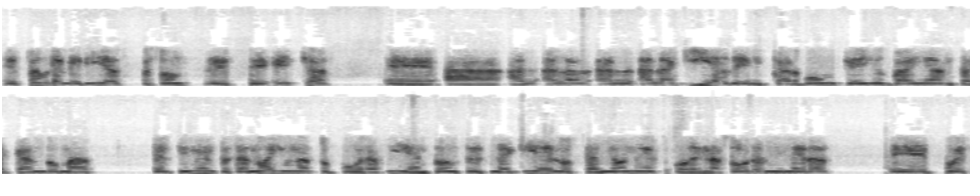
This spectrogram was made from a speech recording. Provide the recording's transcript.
Estas galerías pues, son este, hechas eh, a, a, la, a, la, guía del carbón que ellos vayan sacando más pertinente, o sea, no hay una topografía, entonces la guía de los cañones o de las obras mineras, eh, pues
